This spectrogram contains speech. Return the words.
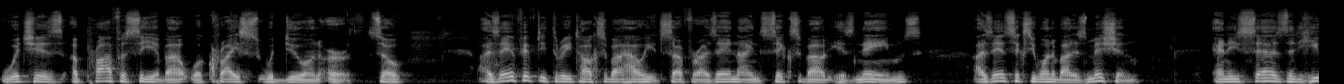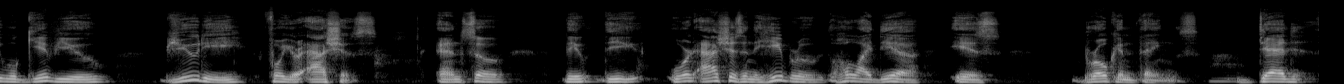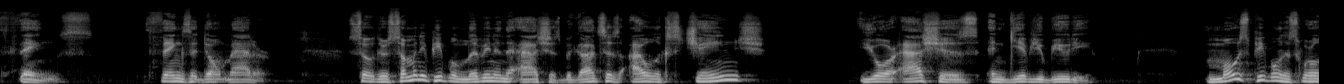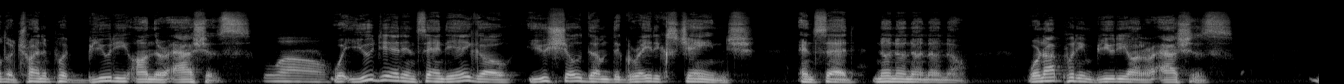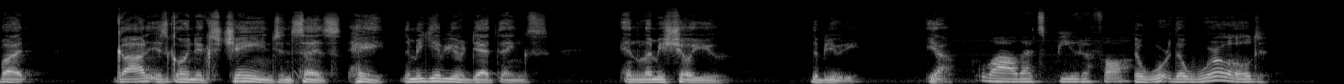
which is a prophecy about what Christ would do on earth. So Isaiah 53 talks about how he'd suffer, Isaiah 9, 6 about his names, Isaiah 61 about his mission. And he says that he will give you beauty for your ashes. And so the the word ashes in the Hebrew, the whole idea is broken things, dead things, things that don't matter. So there's so many people living in the ashes, but God says, I will exchange your ashes and give you beauty. Most people in this world are trying to put beauty on their ashes. Wow. What you did in San Diego, you showed them the great exchange and said, no, no, no, no, no. We're not putting beauty on our ashes, but God is going to exchange and says, hey, let me give you your dead things and let me show you the beauty. Yeah. Wow, that's beautiful. The, wor- the world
